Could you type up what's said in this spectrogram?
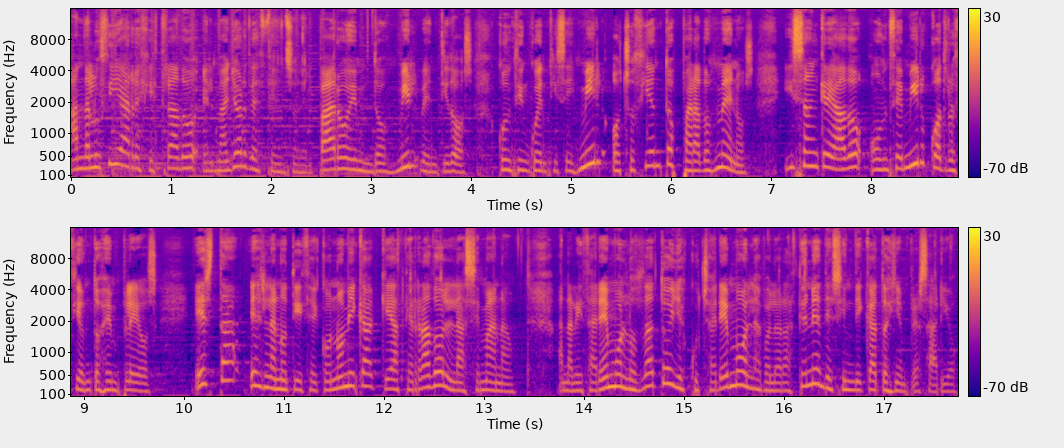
Andalucía ha registrado el mayor descenso del paro en 2022, con 56.800 parados menos, y se han creado 11.400 empleos. Esta es la noticia económica que ha cerrado la semana. Analizaremos los datos y escucharemos las valoraciones de sindicatos y empresarios.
